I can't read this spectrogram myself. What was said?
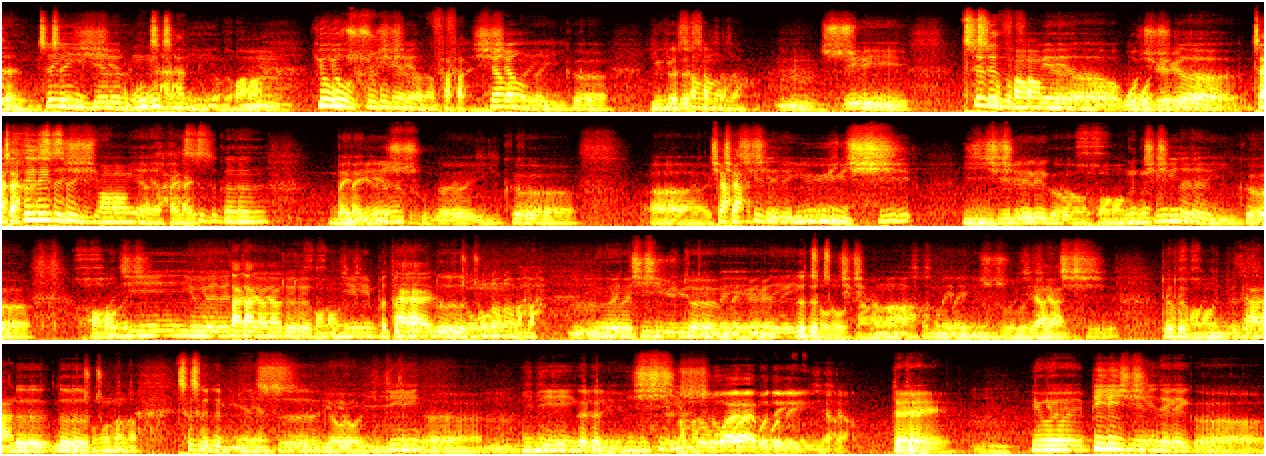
等这一些农产品的话，又出现了反向的一个一个上涨。所以这个方面呢，我觉得在黑色系方面还是跟美联储的一个呃加息的预期。以及那个黄金的一个黄金，因为大家对黄金不太热衷了嘛，因为基于对美元的一个走强啊和美联储的加息，对黄金不太热热衷了，这个里面是有一定的一定一个联系。受外部的影响。对，因为毕竟那个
